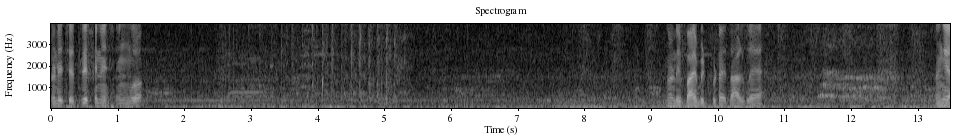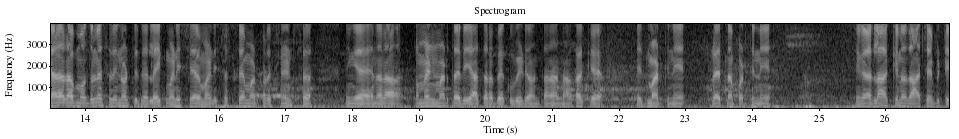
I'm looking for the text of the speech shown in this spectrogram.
ನೋಡಿ, ಛತ್ರಿ ಫಿನಿಶಿಂಗು ನೋಡಿ, ಬಾಯ್ ಬಿಟ್ಬಿಟ್ಟೈತೆ ಆಗಲೇ. ಹಂಗೆ ಯಾರು ಮೊದಲನೇ ಸಲ ನೋಡ್ತಿದ್ರೆ ಲೈಕ್ ಮಾಡಿ ಶೇರ್ ಮಾಡಿ ಸಬ್ಸ್ಕ್ರೈಬ್ ಮಾಡ್ಕೊಳ್ಳಿ ಫ್ರೆಂಡ್ಸ್ ಹಿಂಗೆ ಏನಾರ ಕಮೆಂಟ್ ಮಾಡ್ತಾಯಿರಿ ಯಾವ ಥರ ಬೇಕು ವೀಡಿಯೋ ಅಂತ ನಾನು ಹಾಕೋಕ್ಕೆ ಇದು ಮಾಡ್ತೀನಿ, ಪ್ರಯತ್ನ ಪಡ್ತೀನಿ. ಈಗ ಎಲ್ಲ ಹಾಕಿನೋದು ಆಚೆ ಬಿಟ್ಟು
